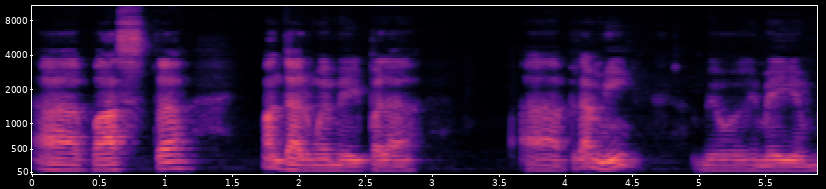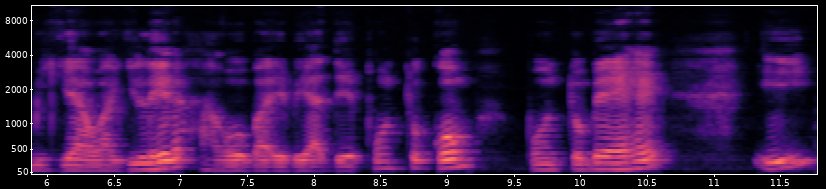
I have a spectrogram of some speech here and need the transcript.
ah, basta mandar um e-mail para, ah, para mim. Meu e-mail é miguelaguilera.ebad.com.br e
